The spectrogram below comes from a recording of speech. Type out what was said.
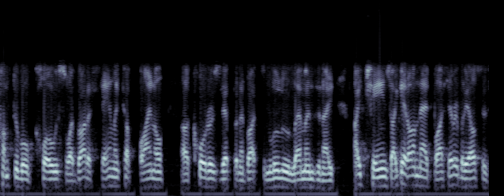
comfortable clothes. So I brought a Stanley Cup final uh, quarter zip, and I brought some Lululemons, and I I changed. I get on that bus. Everybody else is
